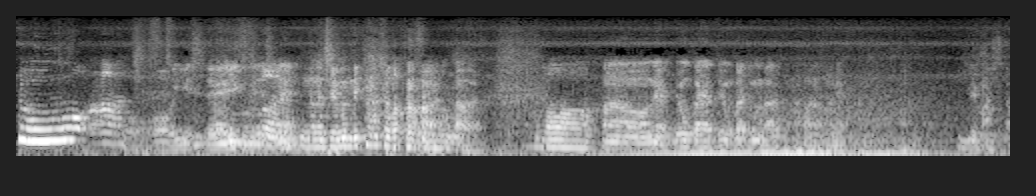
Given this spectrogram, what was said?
おおいいですね。いい首ですね。なんか自分で気持ちよかったですね、はい、はい、ああのね4回やって4回ともなるなかなかね出ました。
